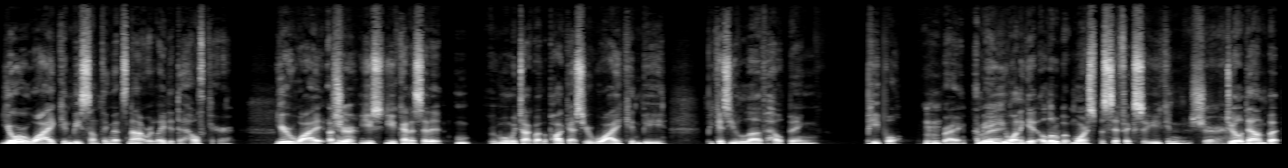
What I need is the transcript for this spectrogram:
Your why can be something that's not related to healthcare. Your why, I mean, Sure. you, you kind of said it when we talk about the podcast. Your why can be because you love helping people, mm-hmm. right? I mean, Right. you want to get a little bit more specific so you can Sure. drill down, but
